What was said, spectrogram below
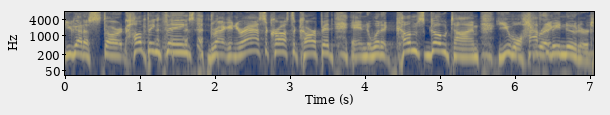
You got to start humping things, dragging your ass across the carpet. And when it comes go time, you will have Drag- to be neutered.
